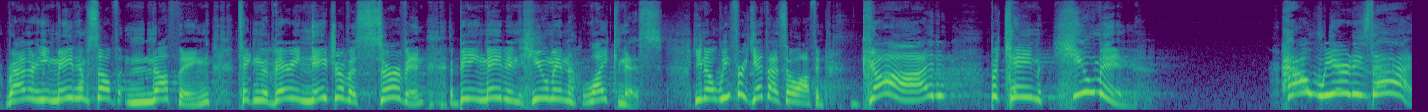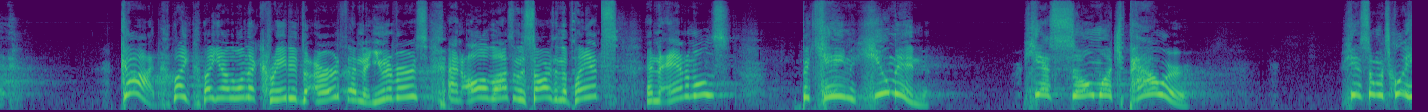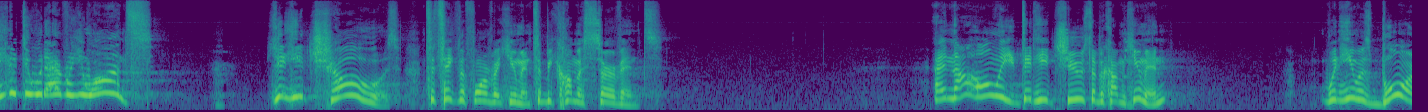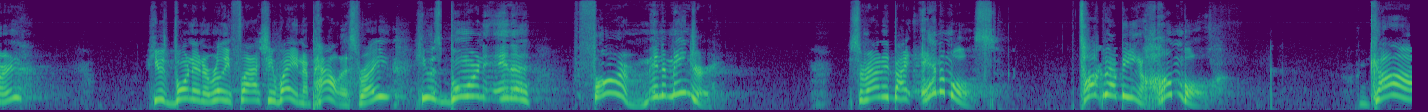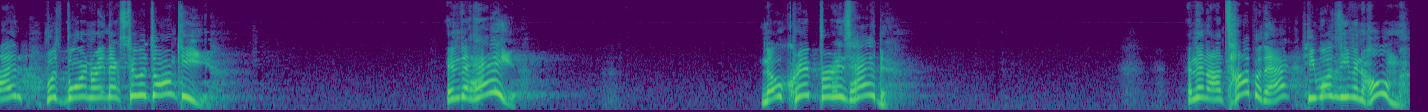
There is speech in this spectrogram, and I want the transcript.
Rather, he made himself nothing, taking the very nature of a servant, being made in human likeness. You know, we forget that so often. God became human. How weird is that? God, like, like you know, the one that created the earth and the universe and all of us and the stars and the plants and the animals became human. He has so much power. He has so much glory. He could do whatever he wants. Yet he chose to take the form of a human, to become a servant. And not only did he choose to become human, when he was born, he was born in a really flashy way in a palace, right? He was born in a farm, in a manger surrounded by animals. Talk about being humble. God was born right next to a donkey in the hay. No crib for his head. And then on top of that, he wasn't even home.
